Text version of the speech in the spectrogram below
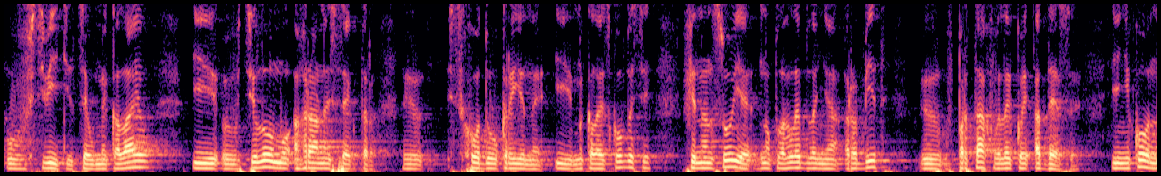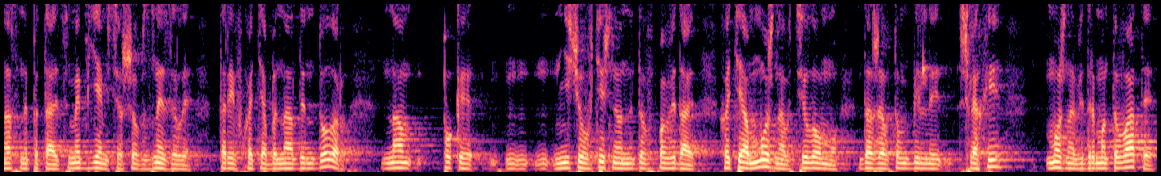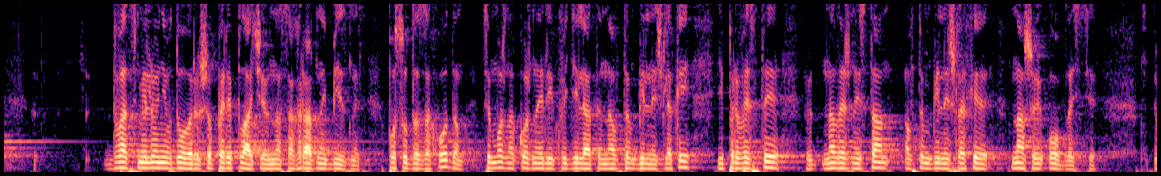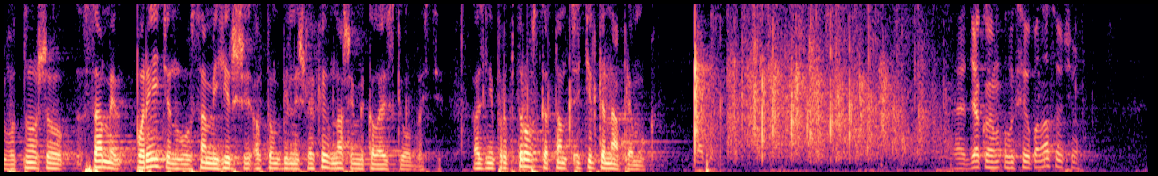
в світі це в Миколаїв. І в цілому аграрний сектор е, Сходу України і Миколаївської області фінансує днопоглиблення робіт е, в портах Великої Одеси. І нікого нас не питається. Ми б'ємося, щоб знизили тариф хоча б на 1 долар. Нам поки нічого втішного не доповідають. Хоча можна в цілому, навіть автомобільні шляхи, можна відремонтувати 20 мільйонів доларів, що переплачує в нас аграрний бізнес по судозаходам, це можна кожен рік виділяти на автомобільні шляхи і привести в належний стан автомобільні шляхи нашої області. От, тому що саме по рейтингу самі гірші автомобільні шляхи в нашій Миколаївській області. А з Дніпропетровська там це тільки напрямок. Дякую, Олексію Панасовичу.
